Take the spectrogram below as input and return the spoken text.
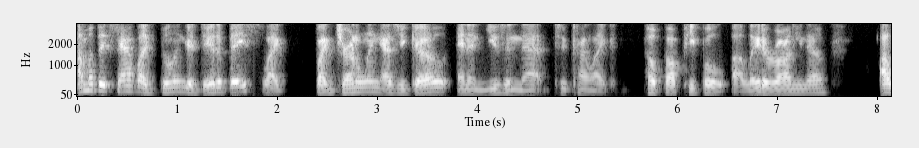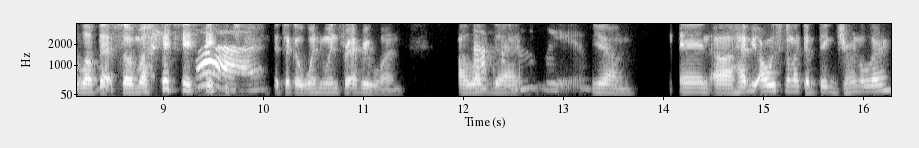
I'm a big fan of like building your database, like like journaling as you go, and then using that to kind of like help out people uh, later on. You know, I love that so much. Yeah. it's like a win-win for everyone. I love Absolutely. that. Yeah. And uh, have you always been like a big journaler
